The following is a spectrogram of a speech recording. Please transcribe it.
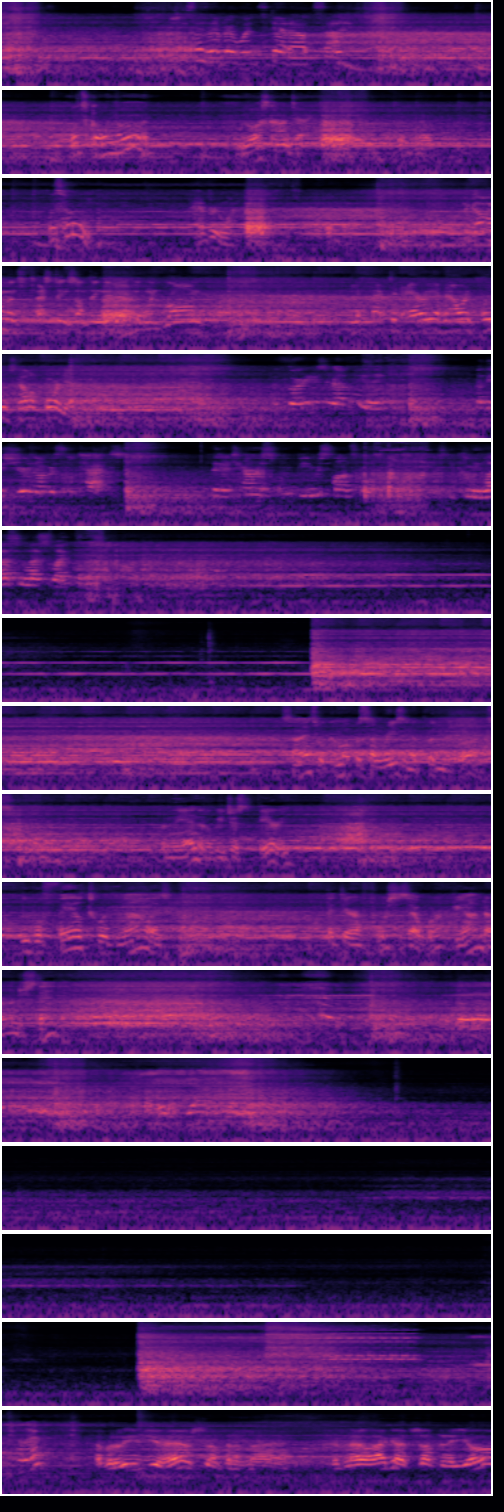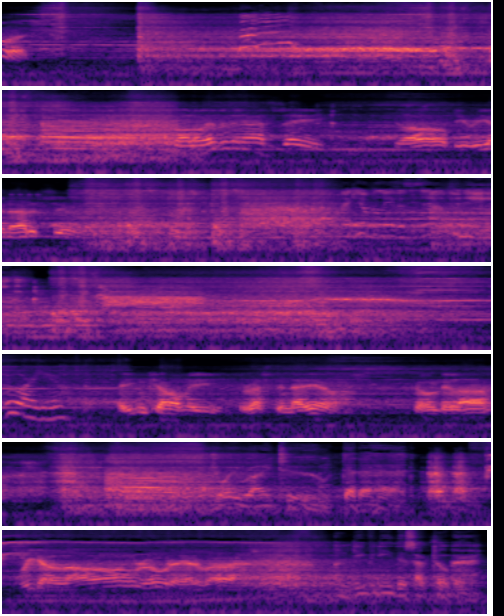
She says everyone's dead outside. What's going on? We lost contact. With whom? Everyone. The government's testing something that never went wrong. The affected area now includes California. Authorities are not feeling, by the sheer numbers of attacks, that a terrorist group being responsible is becoming less and less likely. Science will come up with some reason to put in the books. But in the end, it'll be just theory. Will fail to acknowledge that there are forces at work beyond our understanding. Hello? I believe you have something of mine. But now I got something of yours. Follow everything I say. You'll all be reunited soon. I can't believe this is happening. Who are you? You can call me Rusty Nail. Goldilocks. Joyride 2, dead ahead. We got a long road ahead of us. On DVD this October.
